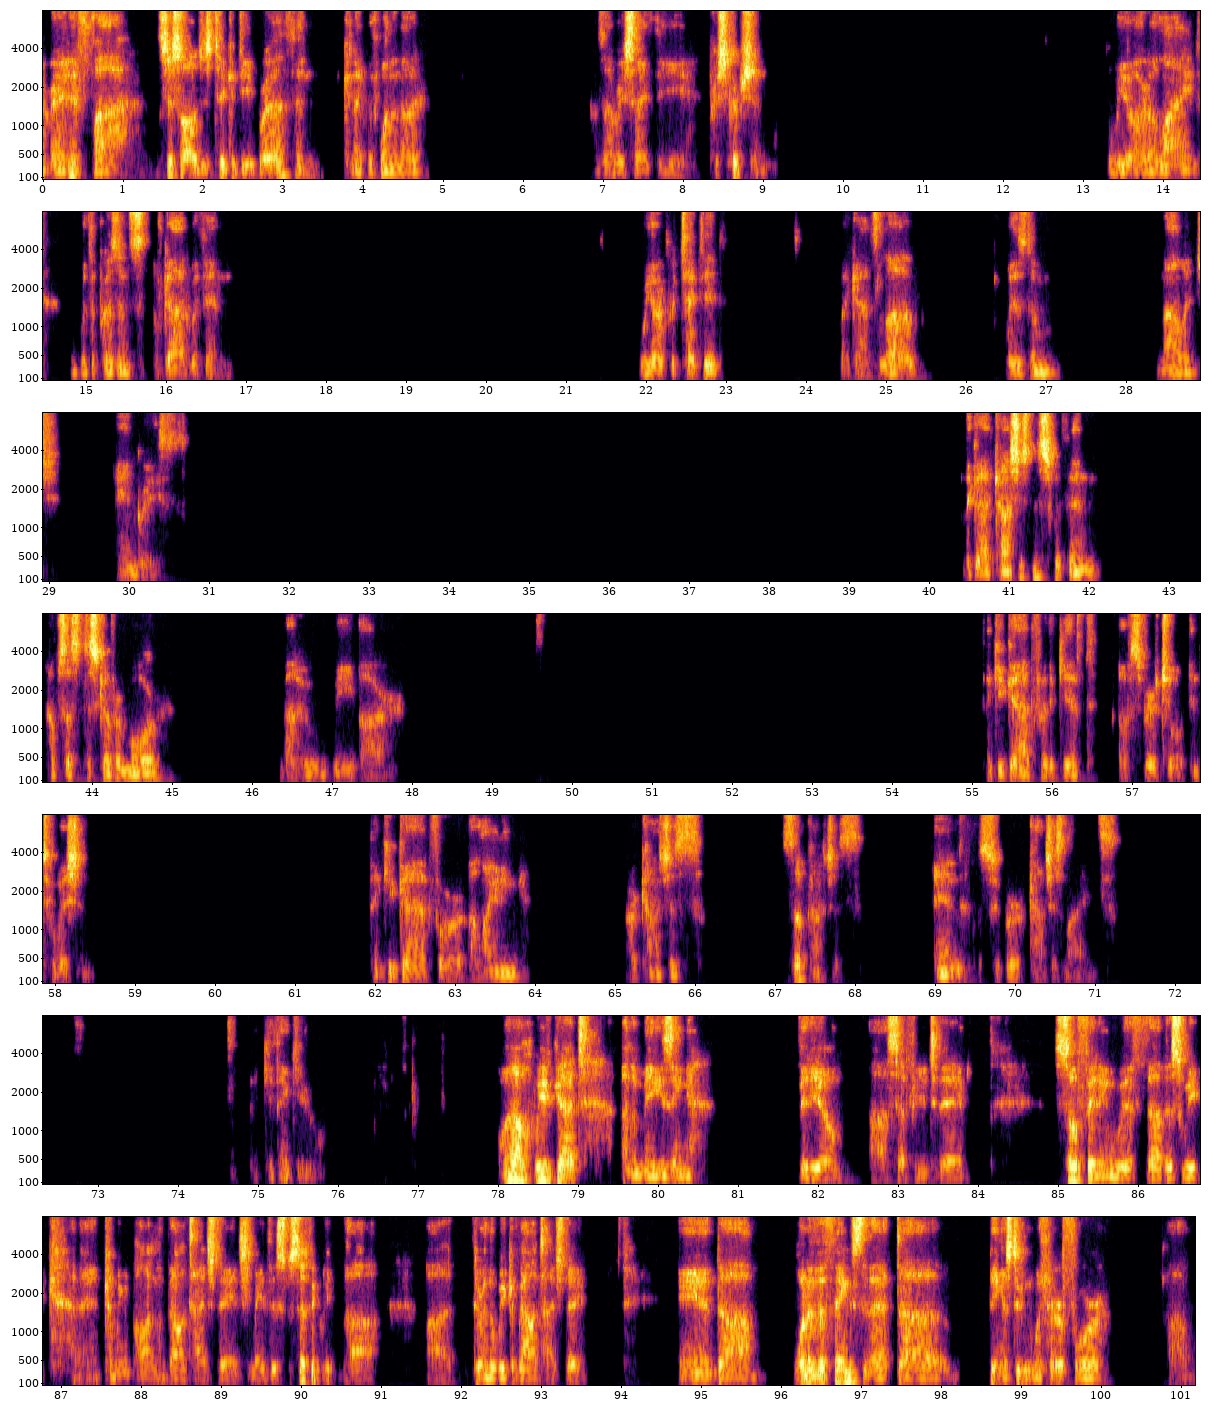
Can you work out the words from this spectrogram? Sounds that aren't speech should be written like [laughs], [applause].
All right, if uh, let's just all just take a deep breath and connect with one another as I recite the prescription. We are aligned with the presence of God within. We are protected by God's love, wisdom, knowledge, and grace. The God consciousness within helps us discover more about who we are. Thank you, God, for the gift of spiritual intuition. Thank you, God, for aligning our conscious, subconscious, and super conscious minds. Thank you, thank you. Well, we've got an amazing video uh, set for you today. So fitting with uh, this week uh, coming upon Valentine's Day, and she made this specifically uh, during the week of Valentine's Day. And um, one of the things that uh, being a student with her for um,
